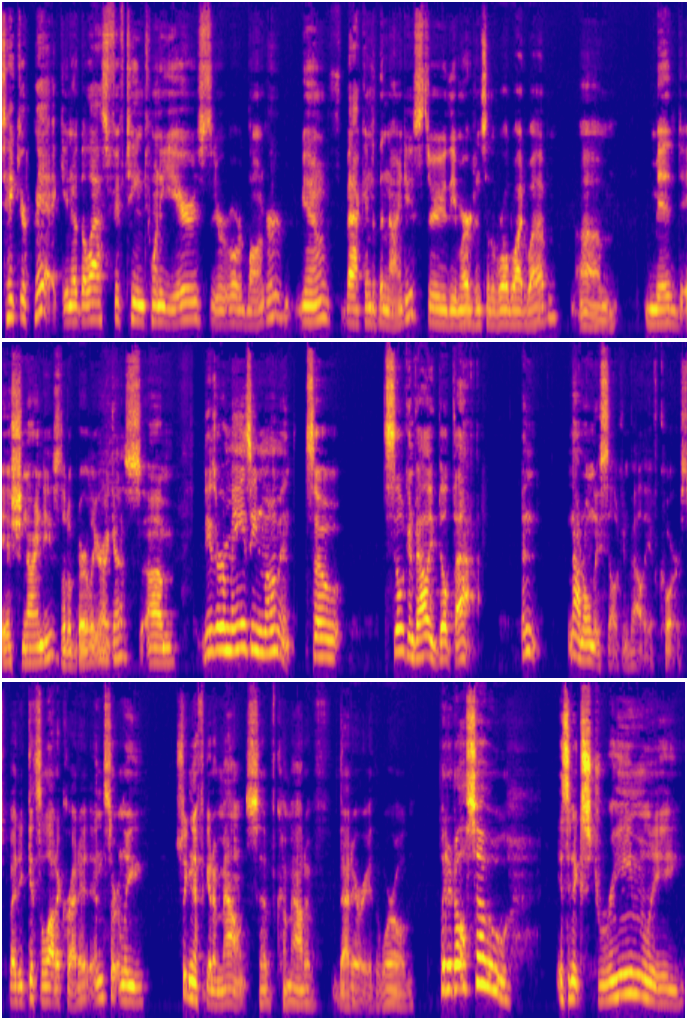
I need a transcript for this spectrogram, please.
take your pick. You know, the last 15, 20 years or, or longer, you know, back into the 90s through the emergence of the World Wide Web, um, mid ish 90s, a little bit earlier, I guess. Um, these are amazing moments. So, Silicon Valley built that. And not only Silicon Valley, of course, but it gets a lot of credit. And certainly significant amounts have come out of that area of the world. But it also is an extremely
